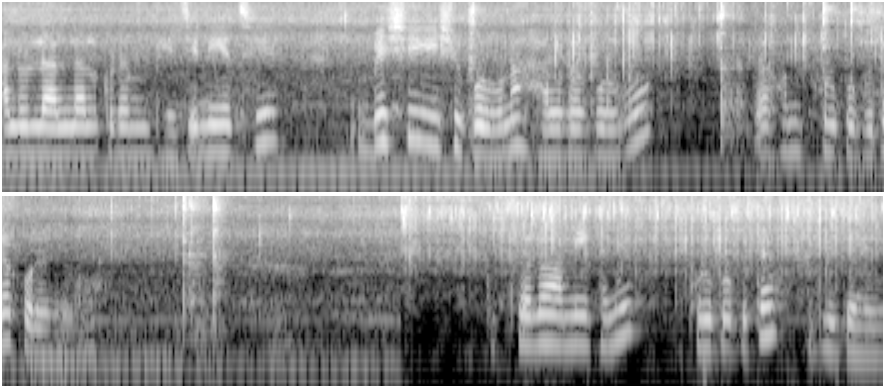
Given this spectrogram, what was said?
আলু লাল লাল করে আমি ভেজে নিয়েছি। বেশি ইস্যু করব না, হালকা করব। তো এখন ফুলকপিটা করে নেব। চলো, আমি এখানে ফুলকপিটা ভেজে নেব।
